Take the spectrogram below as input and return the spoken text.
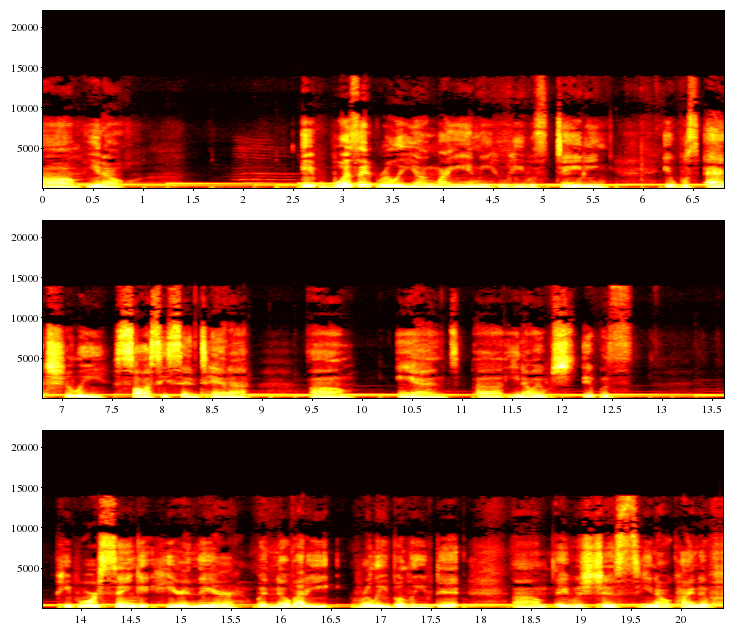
um, you know, it wasn't really Yung Miami who he was dating. It was actually Saucy Santana, um, and uh, you know, it was it was people were saying it here and there, but nobody really believed it. Um, they was just, you know, kind of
